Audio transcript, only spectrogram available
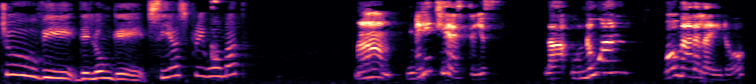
Ĉu vi de longe cias pri Womat? Mm, mi ciestis la unuan Womat Aleido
